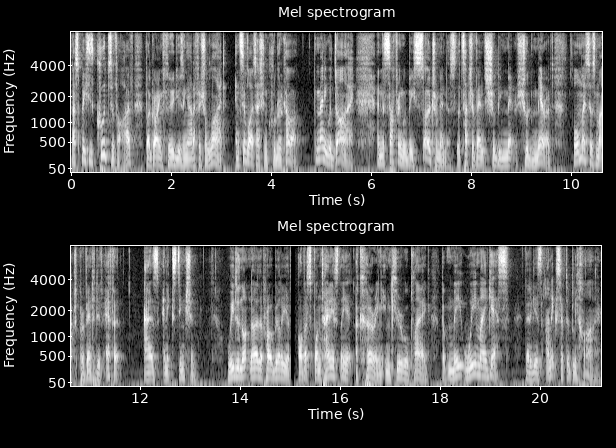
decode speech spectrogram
our species could survive by growing food using artificial light, and civilization could recover. But many would die, and the suffering would be so tremendous that such events should, be should merit almost as much preventative effort as an extinction. We do not know the probability of, of a spontaneously occurring incurable plague, but we, we may guess that it is unacceptably high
